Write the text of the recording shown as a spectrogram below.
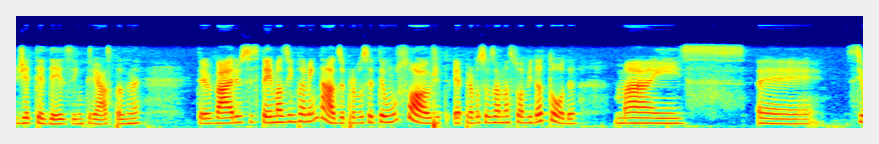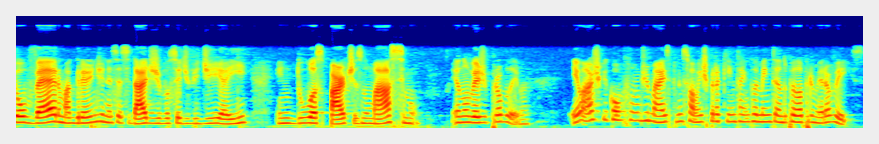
GTDs, entre aspas, né? Ter vários sistemas implementados. É para você ter um só, é para você usar na sua vida toda. Mas é, se houver uma grande necessidade de você dividir aí em duas partes no máximo, eu não vejo problema. Eu acho que confunde mais, principalmente para quem está implementando pela primeira vez.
